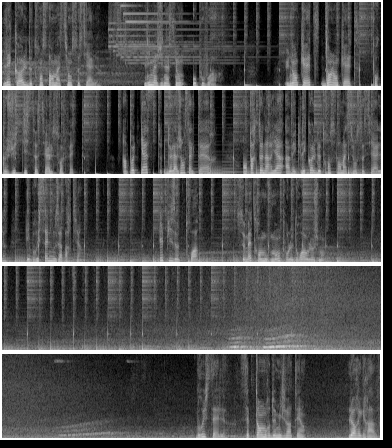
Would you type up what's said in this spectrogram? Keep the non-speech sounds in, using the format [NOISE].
l'école de transformation sociale. L'imagination au pouvoir. Une enquête dans l'enquête pour que justice sociale soit faite. Un podcast de l'agence Alter en partenariat avec l'école de transformation sociale et Bruxelles nous appartient. Épisode 3. Se mettre en mouvement pour le droit au logement. Bruxelles, septembre 2021. L'heure est grave.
